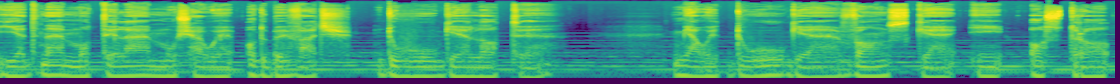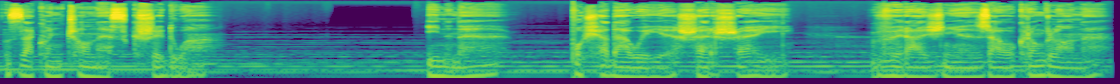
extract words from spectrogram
Jedne motyle musiały odbywać długie loty. Miały długie, wąskie i ostro zakończone skrzydła. Inne posiadały je szersze i wyraźnie zaokrąglone.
